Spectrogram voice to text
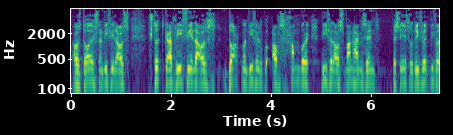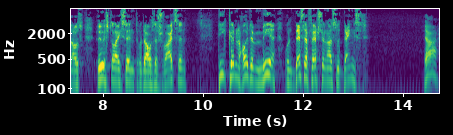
aus Deutschland, wie viele aus Stuttgart, wie viele aus Dortmund, wie viele aus Hamburg, wie viele aus Mannheim sind. Verstehst du? Wie viele, wie viele aus Österreich sind oder aus der Schweiz sind? Die können heute mehr und besser feststellen, als du denkst. Ja,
